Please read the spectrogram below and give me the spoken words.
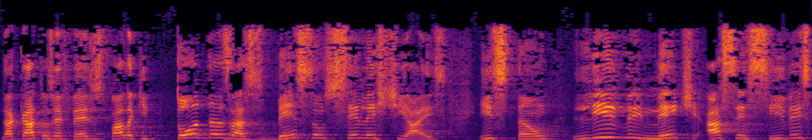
da carta aos Efésios fala que todas as bênçãos celestiais estão livremente acessíveis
